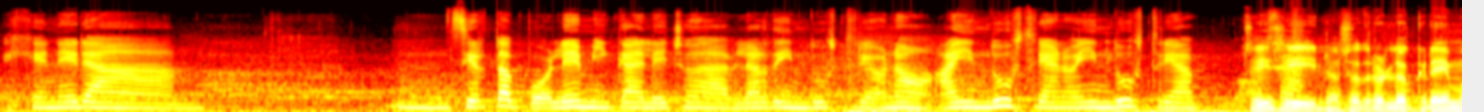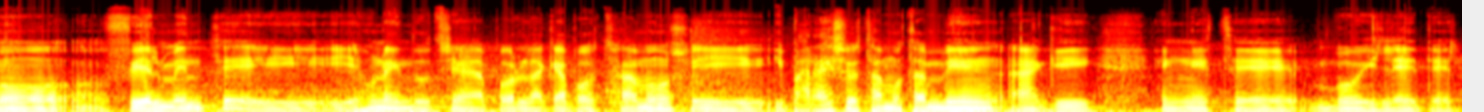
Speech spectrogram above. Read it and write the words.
genera cierta polémica el hecho de hablar de industria o no. ¿Hay industria, no hay industria? sí, sí, nosotros lo creemos fielmente y, es una industria por la que apostamos y, para eso estamos también aquí en este voice letter.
